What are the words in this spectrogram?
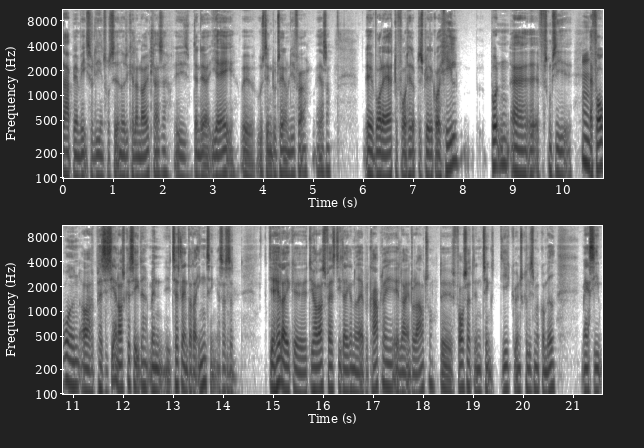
Der har BMW så lige introduceret noget, de kalder nøgleklasse i den der IAA-udstilling, du talte om lige før, altså, øh, hvor det er, at du får et head-up display, der går hele bunden af, af, skal man sige, mm. af forruden, og passageren også kan se det, men i Teslaen der er der ingenting. Altså, så de, har heller ikke, øh, de holder også fast i, at der ikke er noget Apple CarPlay eller Android Auto. Det er fortsat en ting, de ikke ønsker ligesom at gå med. Man kan sige,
